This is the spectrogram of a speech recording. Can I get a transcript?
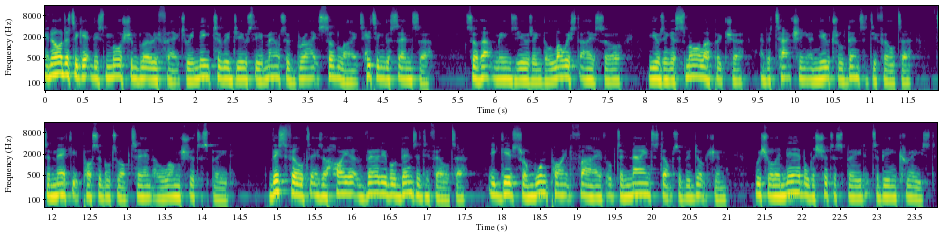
In order to get this motion blur effect we need to reduce the amount of bright sunlight hitting the sensor so that means using the lowest ISO, using a small aperture and attaching a neutral density filter to make it possible to obtain a long shutter speed. This filter is a Hoya variable density filter. It gives from 1.5 up to 9 stops of reduction which will enable the shutter speed to be increased.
